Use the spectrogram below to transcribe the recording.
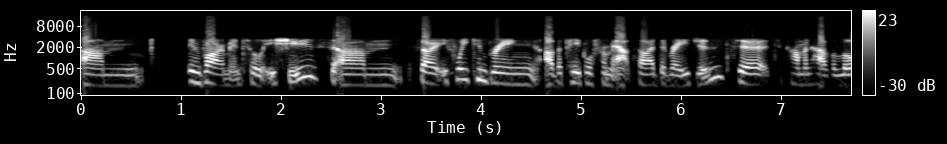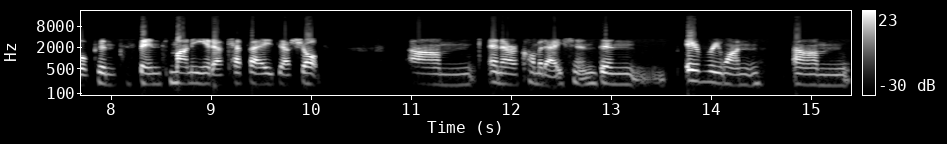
um, environmental issues. Um, so, if we can bring other people from outside the region to to come and have a look and to spend money at our cafes, our shops, um, and our accommodation, then everyone um,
